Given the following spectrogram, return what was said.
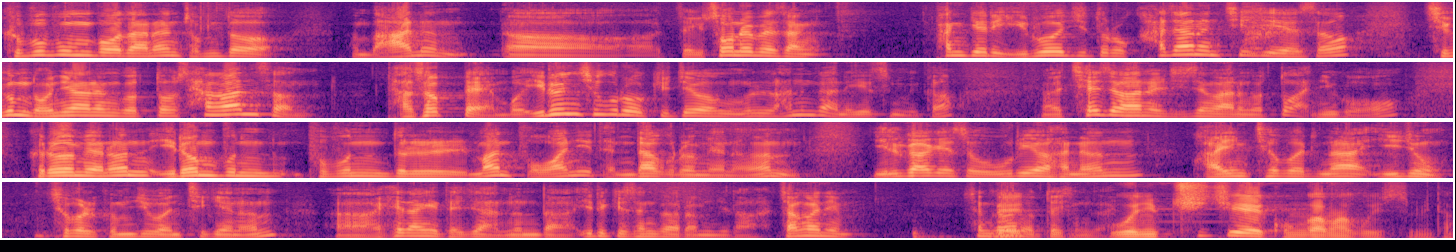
그 부분보다는 좀 더 많은 어, 손해배상 판결이 이루어지도록 하자는 취지에서 지금 논의하는 것도 상한선 다섯 배 뭐 이런 식으로 규정을 하는 거 아니겠습니까? 어, 최저한을 지정하는 것도 아니고 그러면은 이런 분, 부분들만 보완이 된다 그러면은 일각에서 우려하는 과잉 처벌이나 이중 처벌 금지 원칙에는 아, 해당이 되지 않는다 이렇게 생각을 합니다. 장관님 생각은 네, 어떠신가요? 의원님 취지에 공감하고 있습니다.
